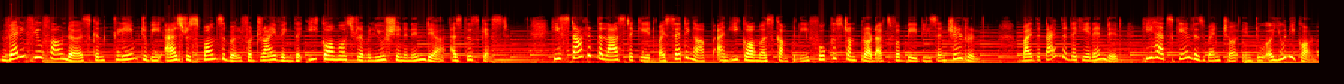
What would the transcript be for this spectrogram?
Very few founders can claim to be as responsible for driving the e commerce revolution in India as this guest. He started the last decade by setting up an e commerce company focused on products for babies and children. By the time the decade ended, he had scaled his venture into a unicorn.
